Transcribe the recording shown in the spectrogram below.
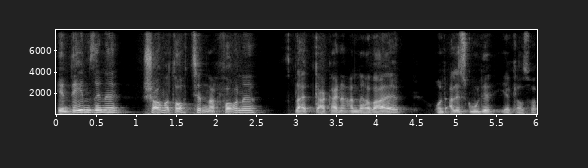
In dem Sinne schauen wir trotzdem nach vorne. Es bleibt gar keine andere Wahl und alles Gute, Ihr Klaus Röppel.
